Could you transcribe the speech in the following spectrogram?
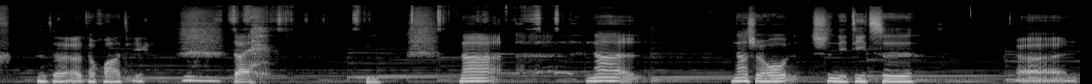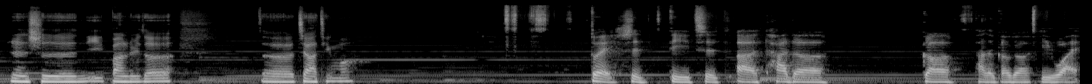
的的话题。对，嗯那呃那那时候是你第一次呃认识你伴侣的的家庭吗？对，是第一次，呃，他的哥，他的哥哥以外，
